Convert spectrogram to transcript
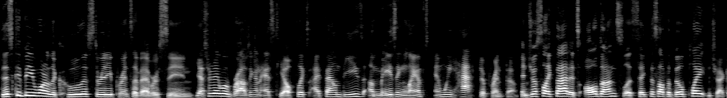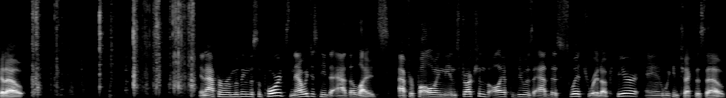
This could be one of the coolest 3D prints I've ever seen. Yesterday while browsing on STLFlix, I found these amazing lamps and we have to print them. And just like that, it's all done, so let's take this off the build plate and check it out. And after removing the supports, now we just need to add the lights. After following the instructions, all I have to do is add this switch right up here and we can check this out.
